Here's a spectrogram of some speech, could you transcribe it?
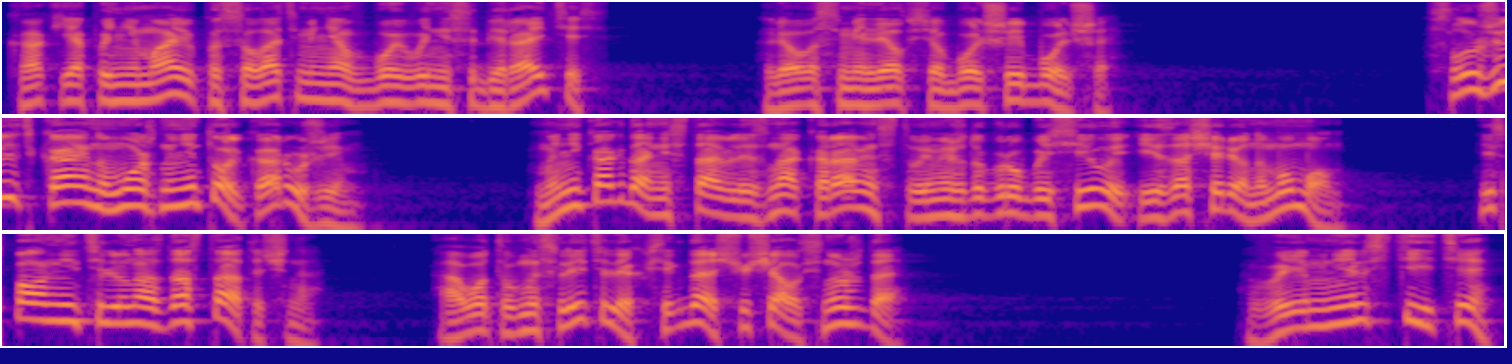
Как я понимаю, посылать меня в бой вы не собираетесь? Лёва смелел все больше и больше. Служить Каину можно не только оружием. Мы никогда не ставили знака равенства между грубой силой и изощренным умом. Исполнителей у нас достаточно. А вот в мыслителях всегда ощущалась нужда. Вы мне льстите.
